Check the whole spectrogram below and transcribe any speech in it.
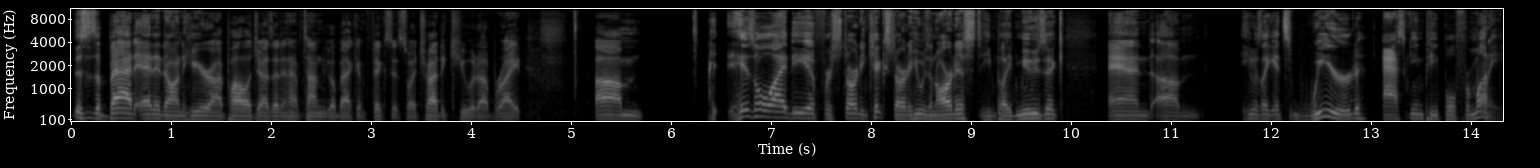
This is a bad edit on here. I apologize. I didn't have time to go back and fix it, so I tried to cue it up right. Um, his whole idea for starting Kickstarter, he was an artist. He played music, and um, he was like, it's weird asking people for money.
